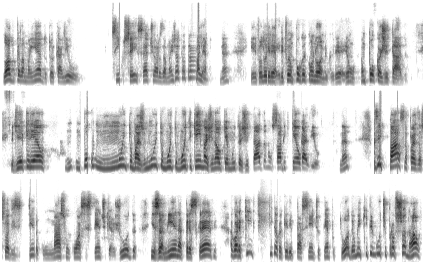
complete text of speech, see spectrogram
Logo pela manhã, o doutor Calil, 5, 6, 7 horas da manhã, já está trabalhando. Né? Ele falou que ele, é, ele foi um pouco econômico, ele é um, é um pouco agitado. Eu diria que ele é um, um, pouco muito, mas muito, muito, muito, e quem imaginar o que é muito agitado não sabe quem é o Calil. Né? Mas ele passa, faz a sua visita, com o máximo com o assistente que ajuda, examina, prescreve. Agora, quem fica com aquele paciente o tempo todo é uma equipe multiprofissional.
